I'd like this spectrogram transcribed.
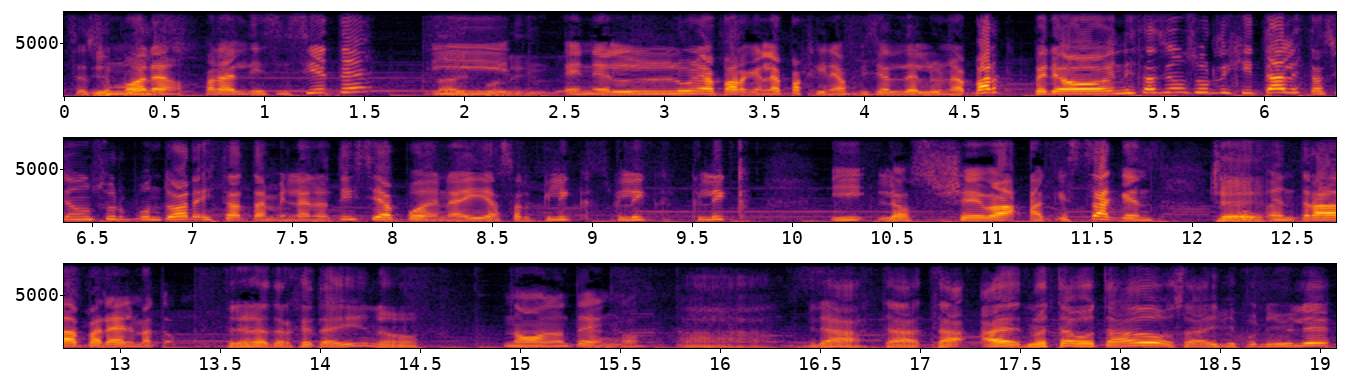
Se ¿Y sumaron después? para el 17 Está y disponible. en el Luna Park, en la página oficial del Luna Park. Pero en Estación Sur Digital, estacionsur.ar, está también la noticia. Pueden ahí hacer clic, clic, clic y los lleva a que saquen Che. su entrada para el mató. ¿Tenés la tarjeta ahí? No. No, no tengo. Ah, mirá, está, está, ah, no está agotado, o sea, ahí disponible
